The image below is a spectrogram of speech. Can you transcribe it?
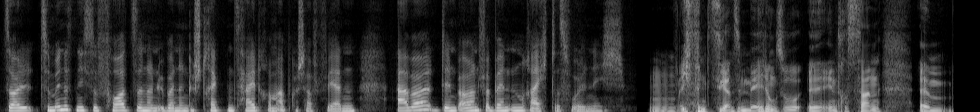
soll zumindest nicht sofort, sondern über einen gestreckten Zeitraum abgeschafft werden. Aber den Bauernverbänden reicht das wohl nicht. Mhm. Ich finde die ganze Meldung so äh, interessant. Ähm,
